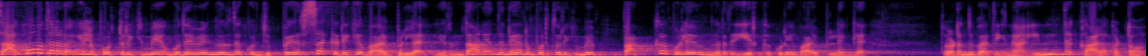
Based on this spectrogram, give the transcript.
சகோதர வகையில் பொறுத்த வரைக்குமே உதவிங்கிறது கொஞ்சம் பெருசாக கிடைக்க வாய்ப்பில்லை. இருந்தாலும் இந்த நேரம் பொறுத்த வரைக்குமே பக்க விளைவுங்கிறது இருக்கக்கூடிய வாய்ப்பு இல்லைங்க தொடர்ந்து பார்த்தீங்கன்னா இந்த காலகட்டம்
